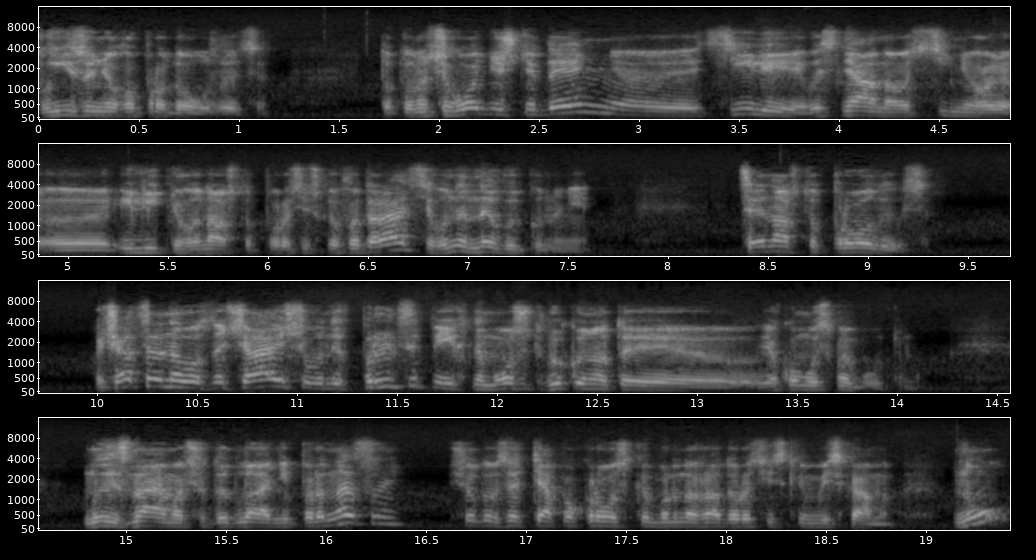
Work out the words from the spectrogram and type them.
бої за нього продовжуються. Тобто на сьогоднішній день е, цілі весняного, осіннього е, і літнього наступу Російської Федерації вони не виконані. Цей наступ провалився. Хоча це не означає, що вони в принципі їх не можуть виконати е, в якомусь майбутньому. Ми знаємо, що дедлайні перенесені щодо взяття Покровська Мирнограду російськими військами. Ну,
